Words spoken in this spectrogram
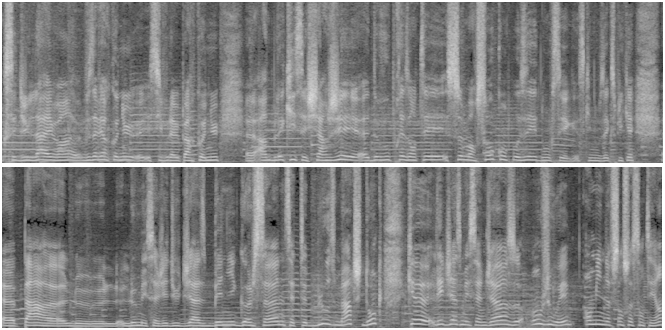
Que c'est du live. Hein. Vous avez reconnu, et si vous l'avez pas reconnu, euh, Art Blakey s'est chargé de vous présenter ce morceau composé, donc c'est ce qu'il nous expliquait, euh, par euh, le, le, messager du jazz Benny Golson, cette blues march donc que les Jazz Messengers ont joué en 1961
